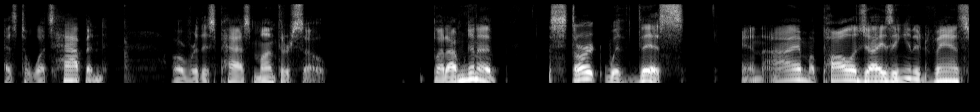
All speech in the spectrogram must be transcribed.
as to what's happened over this past month or so but I'm going to start with this. And I'm apologizing in advance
